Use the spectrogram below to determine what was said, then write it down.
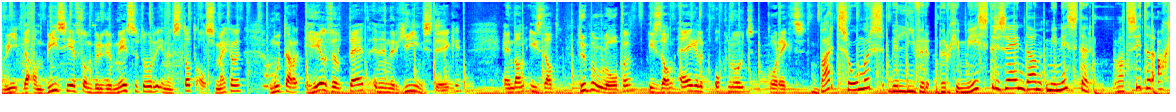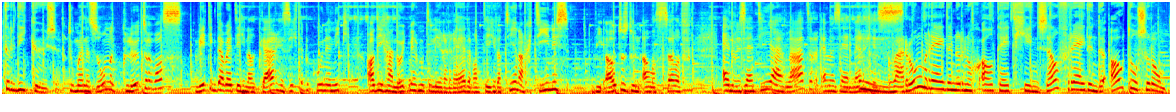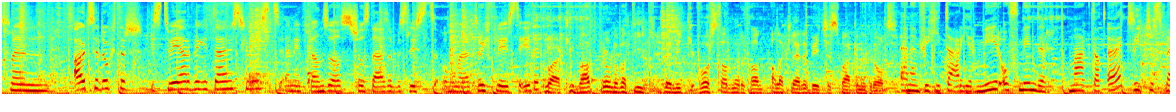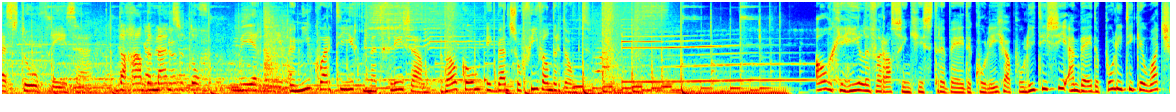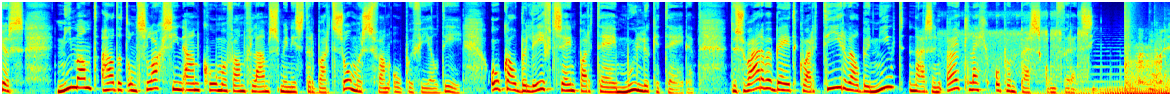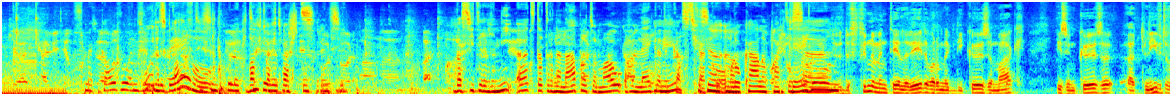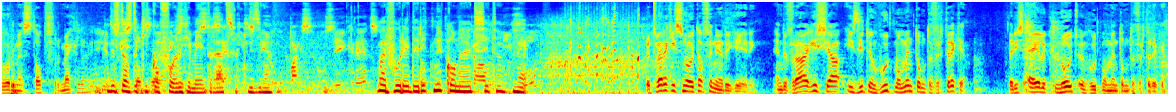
Wie de ambitie heeft om burgemeester te worden in een stad als Mechelen, moet daar heel veel tijd en energie in steken. En dan is dat dubbel lopen is dan eigenlijk ook nooit correct. Bart Somers wil liever burgemeester zijn dan minister. Wat zit er achter die keuze? Toen mijn zoon een kleuter was, weet ik dat wij tegen elkaar gezegd hebben, Koen en ik, ah, die gaat nooit meer moeten leren rijden, want tegen dat hij een 18 is, die auto's doen alles zelf. En we zijn tien jaar later en we zijn nergens. Hmm, waarom rijden er nog altijd geen zelfrijdende auto's rond? Mijn oudste dochter is twee jaar vegetarisch geweest en heeft dan zoals Jos Dazer beslist om uh, terug vlees te eten. Qua klimaatproblematiek ben ik voorstander van alle kleine beetjes smaken een groot. En een vegetariër meer of minder, maakt dat uit? Frietjes met stoofvlees, hè. Dan gaan de mensen toch meer nemen. Een nieuw kwartier met vlees aan. Welkom, ik ben Sophie van der Donkt algehele verrassing gisteren bij de collega-politici en bij de politieke watchers. Niemand had het ontslag zien aankomen van Vlaams minister Bart Somers van Open VLD. Ook al beleeft zijn partij moeilijke tijden. Dus waren we bij het kwartier wel benieuwd naar zijn uitleg op een persconferentie. Met Calvo en zo erbij. Het is een collectieve persconferentie. Dat ziet er niet uit dat er een aap uit de mouw of een lijk uit de kast gaat komen. Het is een, lokale partij uh, De fundamentele reden waarom ik die keuze maak, is een keuze uit liefde voor mijn stad, voor Mechelen. Dus dat is de kick-off voor de gemeenteraadsverkiezingen. Waarvoor hij de rit niet kon uitzitten. Nee. Het werk is nooit af in een regering. En de vraag is, ja, is dit een goed moment om te vertrekken? Er is eigenlijk nooit een goed moment om te vertrekken.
